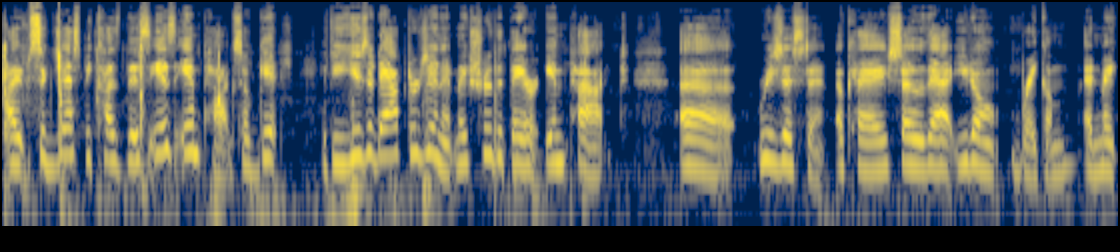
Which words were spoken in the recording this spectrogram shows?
I suggest because this is impact, so get, if you use adapters in it, make sure that they are impact uh, resistant, okay? So that you don't break them and make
